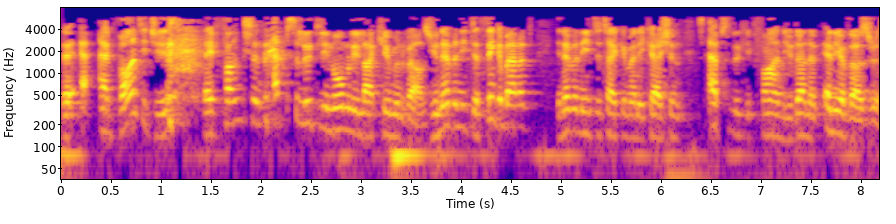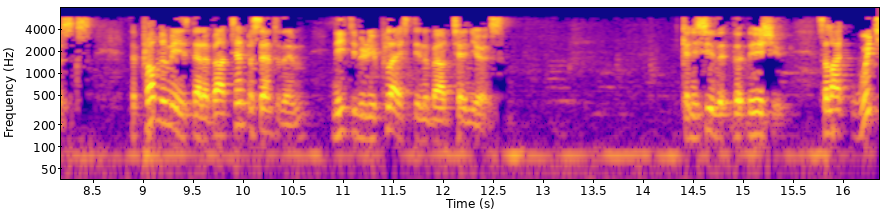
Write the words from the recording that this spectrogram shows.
the advantage is they function absolutely normally like human valves. You never need to think about it. You never need to take a medication. It's absolutely fine. You don't have any of those risks. The problem is that about 10% of them need to be replaced in about 10 years. Can you see the, the, the, issue? So, like, which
